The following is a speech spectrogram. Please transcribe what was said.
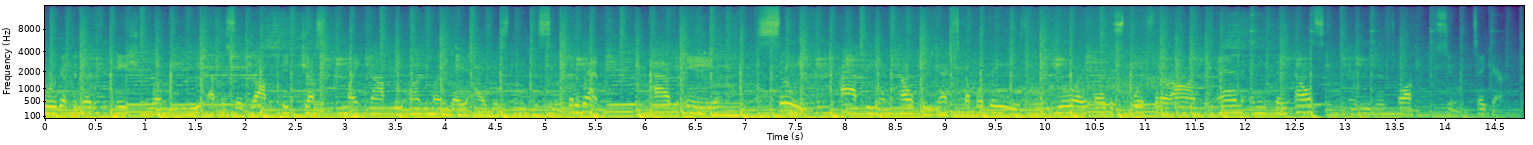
You will get the notification when the episode drops. It just might not be on Monday. I just need to see. But again, have a safe, happy, and healthy next couple days. Enjoy all the sports that are on and anything else, and we will talk soon. Take care.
